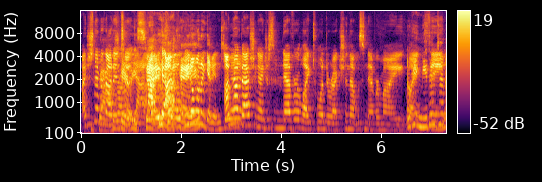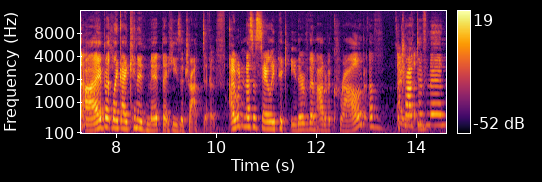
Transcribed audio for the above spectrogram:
I just never got into Harry yeah, Styles, yeah, okay. we don't want to get into I'm it. not bashing. I just never liked One Direction. That was never my like. Okay, neither thing. did I, but like I can admit that he's attractive. I wouldn't necessarily pick either of them out of a crowd of attractive men,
